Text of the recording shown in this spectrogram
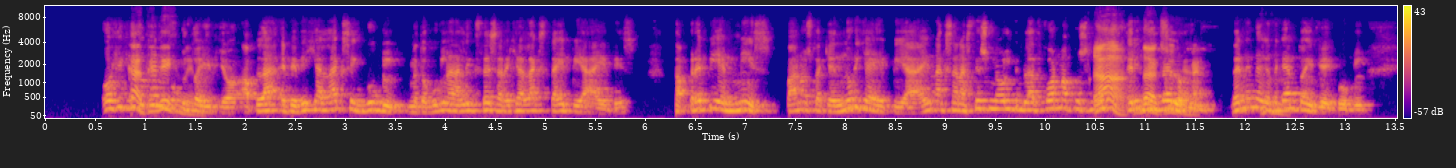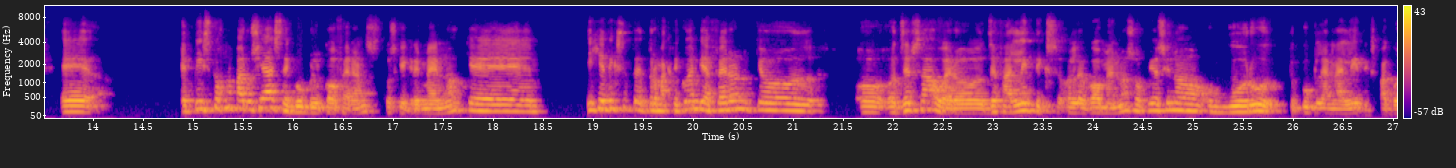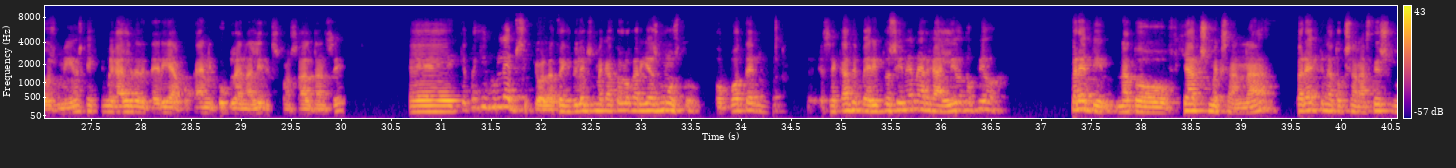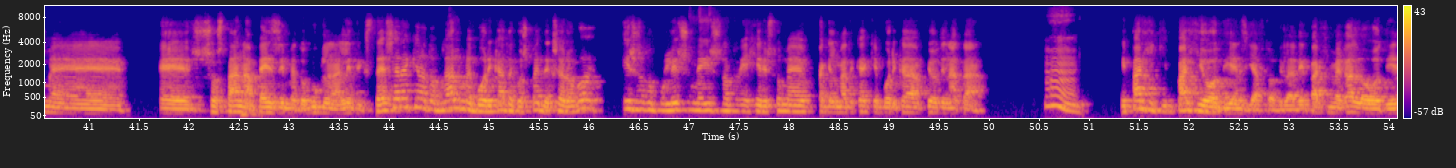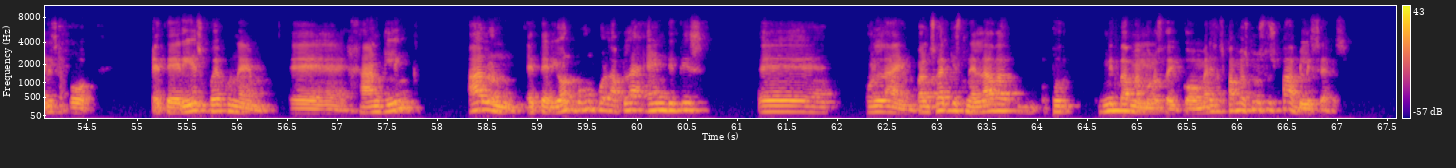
Όχι, δεν το κάνει Google το ίδιο. Απλά επειδή έχει αλλάξει η Google, με το Google Analytics 4 έχει αλλάξει τα API της, θα πρέπει εμείς πάνω στα καινούργια API να ξαναστήσουμε όλη την πλατφόρμα που σημαίνει redevelopment. Δεν, είναι, δεν κάνει το ίδιο η Google. Ε, Επίσης, το έχουμε παρουσιάσει στην Google Conference το συγκεκριμένο και είχε δείξει τρομακτικό ενδιαφέρον και ο ο, ο Jeff Sauer, ο Jeff Analytics ο λεγόμενος, ο οποίος είναι ο, ο γκουρού του Google Analytics παγκοσμίως και έχει τη μεγαλύτερη εταιρεία που κάνει Google Analytics Consultancy ε, και το έχει δουλέψει κιόλας, το έχει δουλέψει με 100 λογαριασμούς του. Οπότε, σε κάθε περίπτωση είναι ένα εργαλείο το οποίο πρέπει να το φτιάξουμε ξανά, πρέπει να το ξαναστήσουμε ε, σωστά να παίζει με το Google Analytics 4 και να το βγάλουμε εμπορικά το 25, ξέρω εγώ, ίσως να το πουλήσουμε, ίσως να το διαχειριστούμε επαγγελματικά και εμπορικά πιο δυνατά. Mm. Υπάρχει, υπάρχει audience γι' αυτό, δηλαδή υπάρχει μεγάλο audience από εταιρείες που έχουν ε, handling άλλων εταιριών που έχουν πολλαπλά entities ε, online. Παραδείγματο χάρη και στην Ελλάδα, που μην πάμε μόνο στο e-commerce, ας πάμε στους publishers.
